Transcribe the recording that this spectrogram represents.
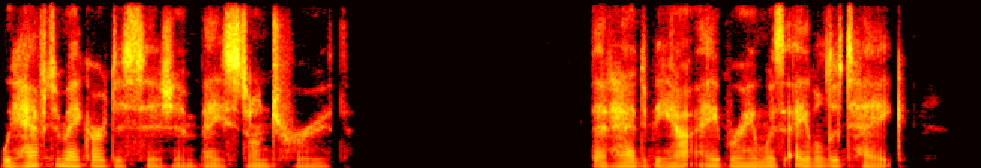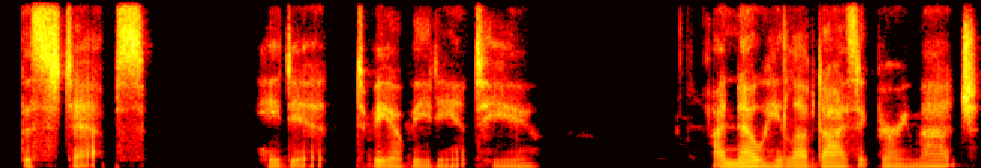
We have to make our decision based on truth. That had to be how Abraham was able to take the steps he did to be obedient to you. I know he loved Isaac very much,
